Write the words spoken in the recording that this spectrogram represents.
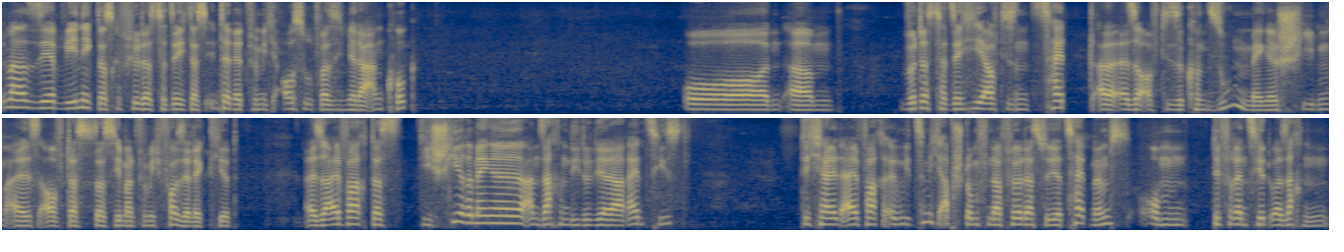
immer sehr wenig das Gefühl, dass tatsächlich das Internet für mich aussucht, was ich mir da angucke. Und ähm, wird das tatsächlich auf diesen Zeit, äh, also auf diese Konsummenge schieben, als auf das, dass jemand für mich vorselektiert. Also einfach, dass die schiere Menge an Sachen, die du dir da reinziehst, dich halt einfach irgendwie ziemlich abstumpfen dafür, dass du dir Zeit nimmst, um differenziert über Sachen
